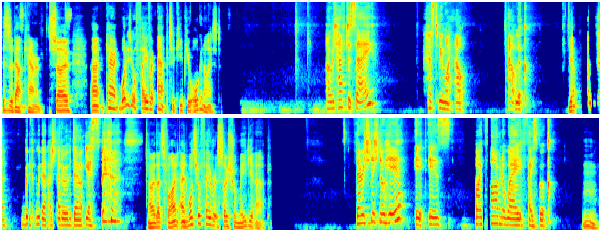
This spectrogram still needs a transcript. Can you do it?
this is about Karen. So, uh, Karen, what is your favorite app to keep you organized? I would have to say, has to be my out Outlook. Yeah. With without a shadow of a doubt, yes. No, that's fine. And what's your favorite social media app? Very traditional here. It is by far and away Facebook. Mm,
